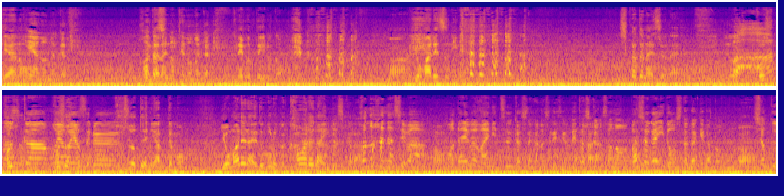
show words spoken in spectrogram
部屋の。部屋の中に。本棚に。私の手の中に。眠っていると。まあ読まれずにね。仕方ないですよね。うわーまあこなんかモヤモヤする。図書店にあっても読まれないどころか買われないんですから。この話はうん。もうだいぶ前に通過した話ですよね。確か、はい。その場所が移動しただけだと。うん。諸君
